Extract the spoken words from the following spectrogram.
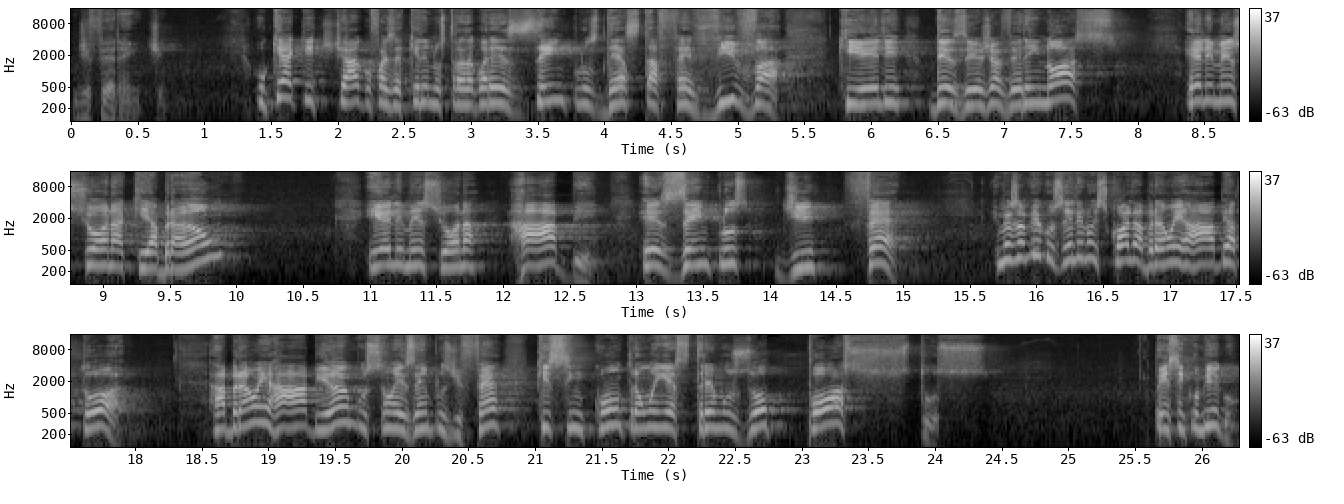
diferente. O que é que Tiago faz aqui? Ele nos traz agora exemplos desta fé viva que ele deseja ver em nós. Ele menciona aqui Abraão e ele menciona Raabe, exemplos de fé. E meus amigos, ele não escolhe Abraão e Raabe à toa. Abraão e Raabe, ambos são exemplos de fé que se encontram em extremos opostos. Pensem comigo.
